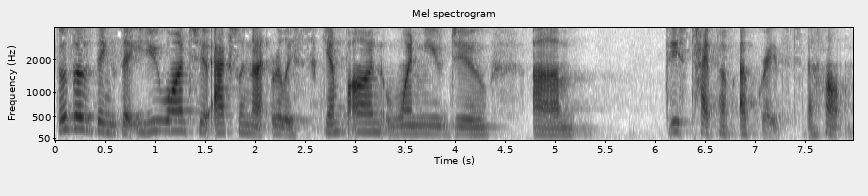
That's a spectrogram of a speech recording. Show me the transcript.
those are the things that you want to actually not really skimp on when you do um, these type of upgrades to the home.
